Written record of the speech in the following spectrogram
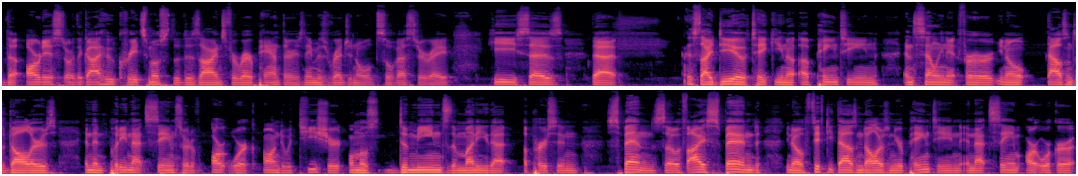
the artist or the guy who creates most of the designs for Rare Panther. His name is Reginald Sylvester, right? He says that this idea of taking a, a painting and selling it for you know thousands of dollars and then putting that same sort of artwork onto a t-shirt almost demeans the money that a person spends. So if i spend you know $50000 on your painting and that same artwork or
